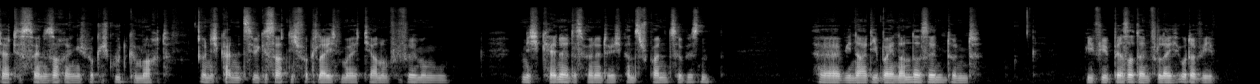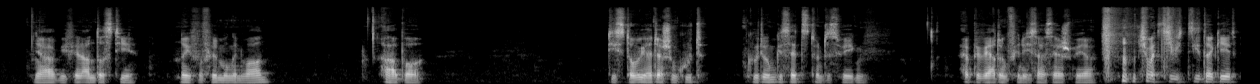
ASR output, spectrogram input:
der hat seine Sache eigentlich wirklich gut gemacht. Und ich kann jetzt, wie gesagt, nicht vergleichen, weil ich die anderen Verfilmungen nicht kenne. Das wäre natürlich ganz spannend zu wissen, äh, wie nah die beieinander sind und wie viel besser dann vielleicht oder wie, ja, wie viel anders die Neuverfilmungen waren. Aber die Story hat er schon gut, gut umgesetzt und deswegen äh, Bewertung finde ich da sehr schwer. ich weiß nicht, wie es dir da geht.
